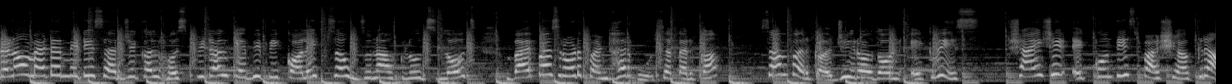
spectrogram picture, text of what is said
Pranav maternity surgical hospital KBP college चौक जुना अकलूज लोज बायपास रोड पंढरपूर. सतर्क. संपर्क झिरो दोन एकवीस शहाऐंशी एकोणतीस पाचशे अकरा.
